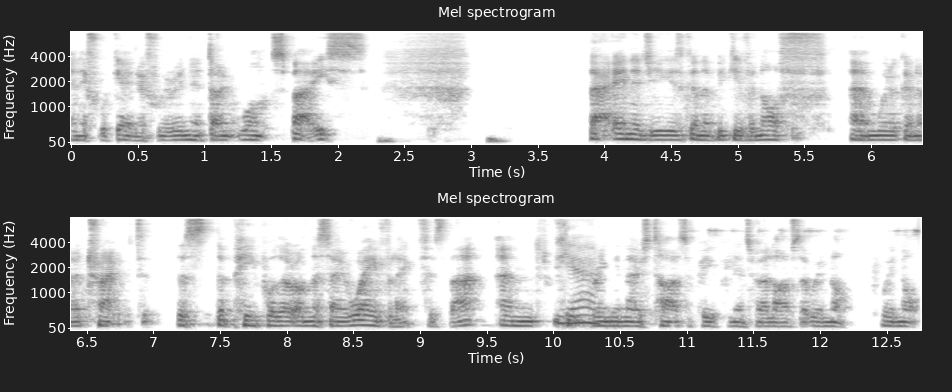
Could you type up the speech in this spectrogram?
and if again, if we're in a don't want space, that energy is going to be given off and we're going to attract the, the people that are on the same wavelength as that and keep yeah. bringing those types of people into our lives that we're not we're not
